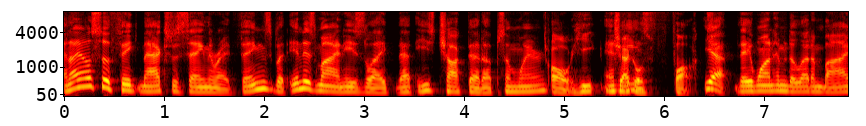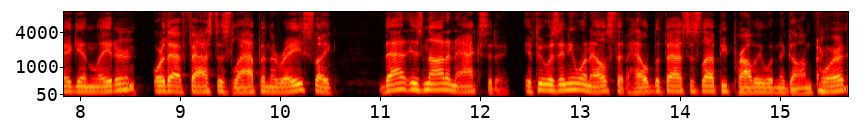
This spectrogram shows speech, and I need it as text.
and I also think Max was saying the right things, but in his mind, he's like that. He's chalked that up somewhere. Oh, he And Checo's he's- fucked. Yeah, they want him to let him by again later, mm-hmm. or that fastest lap in the race. Like that is not an accident. If it was anyone else that held the fastest lap, he probably wouldn't have gone for it.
